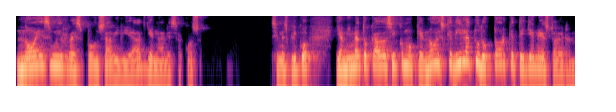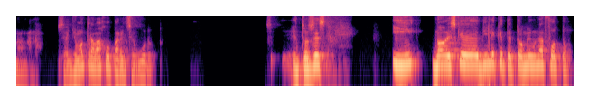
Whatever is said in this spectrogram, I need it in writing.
no es mi responsabilidad llenar esa cosa. ¿Sí me explico? Y a mí me ha tocado así como que, no, es que dile a tu doctor que te llene esto. A ver, no, no, no. O sea, yo no trabajo para el seguro. Entonces, y no es que dile que te tome una foto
